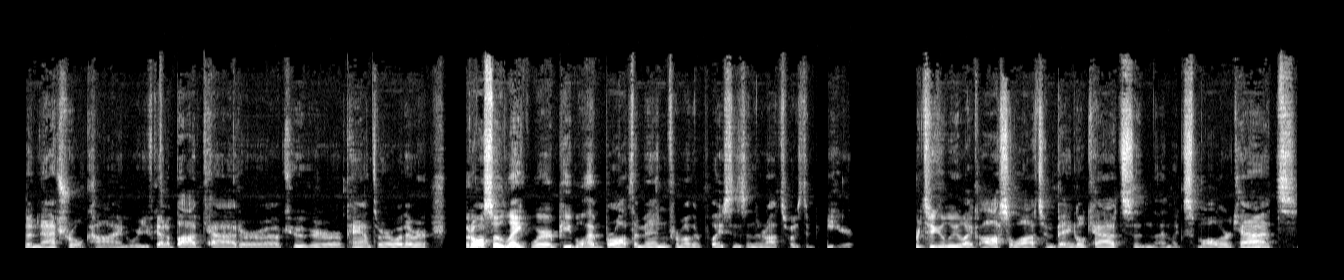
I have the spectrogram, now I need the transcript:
the natural kind where you've got a bobcat or a cougar or a panther or whatever but also like where people have brought them in from other places and they're not supposed to be here particularly like ocelots and bengal cats and, and like smaller cats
